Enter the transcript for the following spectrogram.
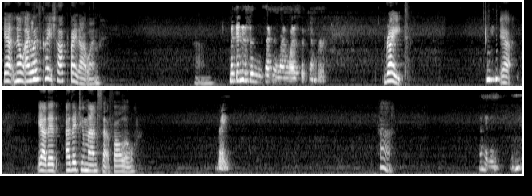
yeah. No, I was quite shocked by that one. Um, But then it says the second one was September. Right. Yeah, yeah. The other two months that follow. Right. Huh. Kind of interesting.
